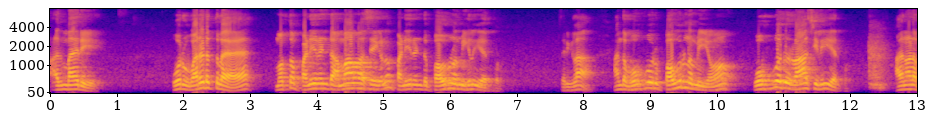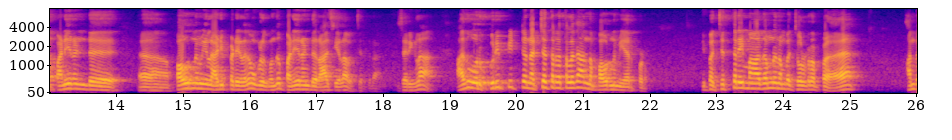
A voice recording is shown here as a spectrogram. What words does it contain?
அது மாதிரி ஒரு வருடத்தில் மொத்தம் பனிரெண்டு அமாவாசைகளும் பனிரெண்டு பௌர்ணமிகளும் ஏற்படும். சரிங்களா? அந்த ஒவ்வொரு பௌர்ணமியும் ஒவ்வொரு ராசிலையும் ஏற்படும். அதனால் பனிரெண்டு பௌர்ணமிகள் அடிப்படையில் தான் உங்களுக்கு வந்து பனிரெண்டு ராசிகளாக வச்சுருக்குறாங்க. சரிங்களா? அது ஒரு குறிப்பிட்ட நட்சத்திரத்தில் தான் அந்த பௌர்ணமி ஏற்படும். இப்போ சித்திரை மாதம்னு நம்ம சொல்கிறப்ப அந்த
